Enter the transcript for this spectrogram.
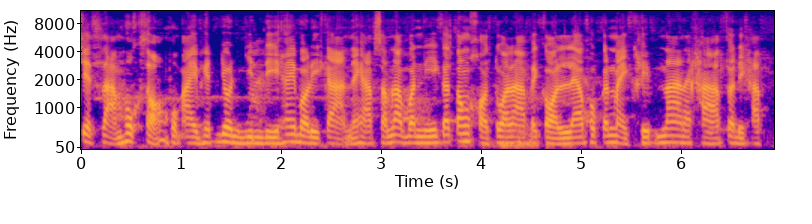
0894807362 ผมไอเพชรยนต์ยินดีให้บริการนะครับสำหรับวันนี้ก็ต้องขอตัวลาไปก่อนแล้วพบกันใหม่คลิปหน้านะครับ สวัสดีครับ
